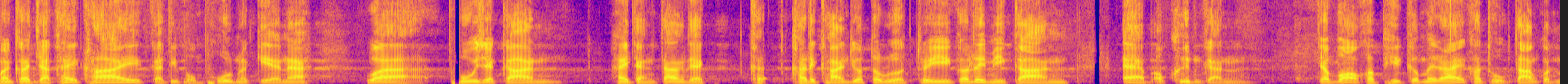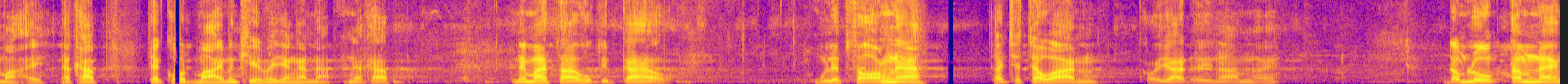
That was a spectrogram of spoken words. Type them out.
มันก็จะคล้ายๆกับที่ผมพูดเมื่อกี้นะว่าผู้จัดการให้แต่งตั้งแต่ ข้าราชการยศตำรวจตรีก็เลยมีการแอบเอาขึ้นกัน จะบอกเขาผิดก็ไม่ได้เขาถูกตามกฎหมายนะครับ แต่กฎหมายมันเขียนไว้อย่างนั้นนะนะครับ ในมาตรา 69วงเล็บสองนะท่านชัชวานขออนุญาตเอ่ยนามหน่อยดำรงตำแหน่ง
